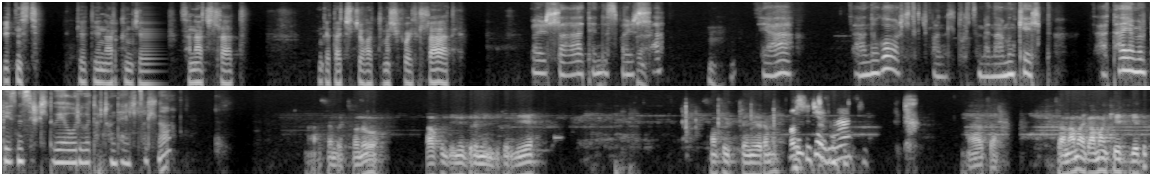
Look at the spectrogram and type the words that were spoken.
бизнес гэдэг энэ арга хэмжээ санаачлаад ингээд ажиллаж байгаад маш их баярлалаа. Баярлалаа. Танд бас баярлалаа. За. За нөгөө оролцогч маань л төгсөн байна. Аманкэлт. За та ямар бизнес эрхэлдэг вэ? Өөрийгөө товчхон танилцуулна уу? Аа сайн байна уу? Ахын өнөөдөр минь хүргэе. Сонсогч байна. Сонсогч байна. Аа за. За намайг Аманкэлт гэдэг.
